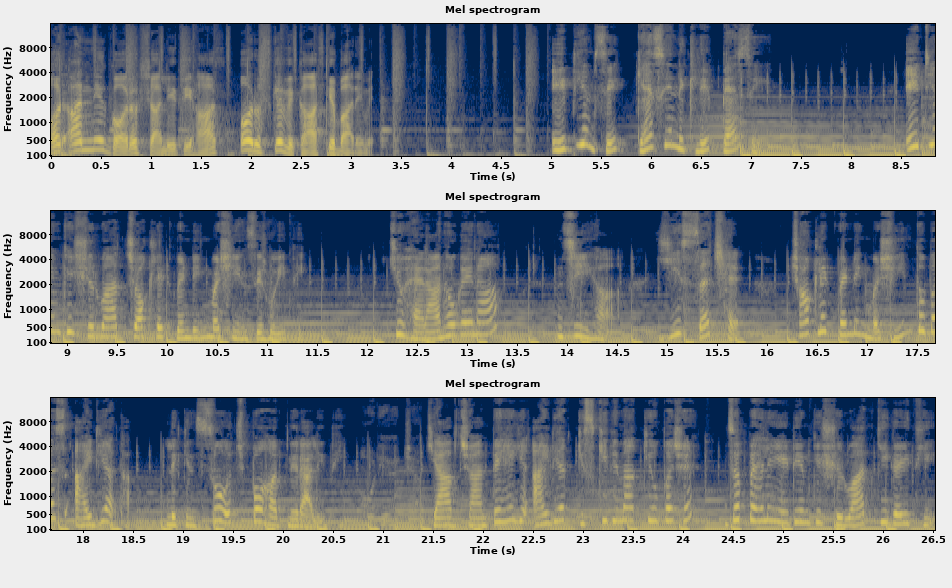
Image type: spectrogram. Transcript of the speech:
और अन्य गौरवशाली इतिहास और उसके विकास के बारे में। एटीएम से कैसे निकले पैसे? एटीएम की शुरुआत चॉकलेट वेंडिंग मशीन से हुई थी। क्यों हैरान हो गए ना आप? जी हाँ ये सच है। चॉकलेट वेंडिंग मशीन तो बस आइडिया था, लेकिन सोच बहुत निराली थी। क्या आप जानते हैं ये आइडिया किसकी दिमाग की उपज है? जब पहले एटीएम की शुरुआत की गई थी,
